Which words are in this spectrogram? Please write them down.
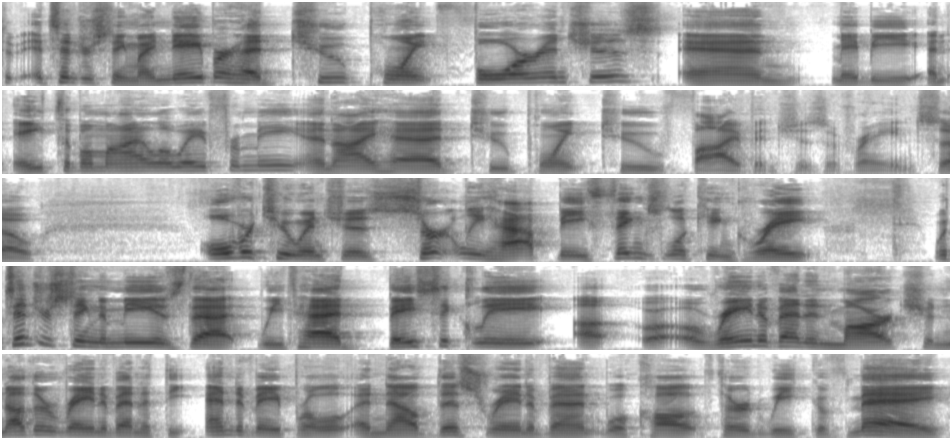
It's interesting. My neighbor had 2.4 inches and maybe an eighth of a mile away from me, and I had 2.25 inches of rain. So over two inches, certainly happy. Things looking great. What's interesting to me is that we've had basically a, a, rain event in March, another rain event at the end of April, and now this rain event, we'll call it third week of May.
